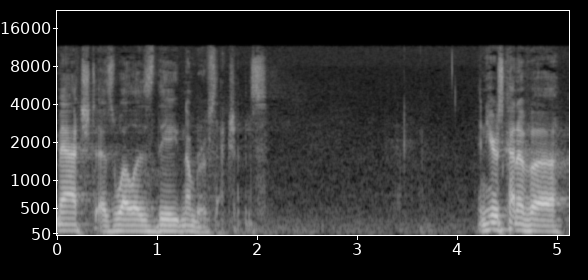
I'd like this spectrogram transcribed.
matched, as well as the number of sections. And here's kind of a,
